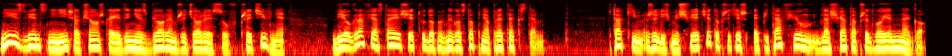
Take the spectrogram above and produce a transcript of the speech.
Nie jest więc niniejsza książka jedynie zbiorem życiorysów. Przeciwnie, biografia staje się tu do pewnego stopnia pretekstem. W takim żyliśmy świecie to przecież epitafium dla świata przedwojennego.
